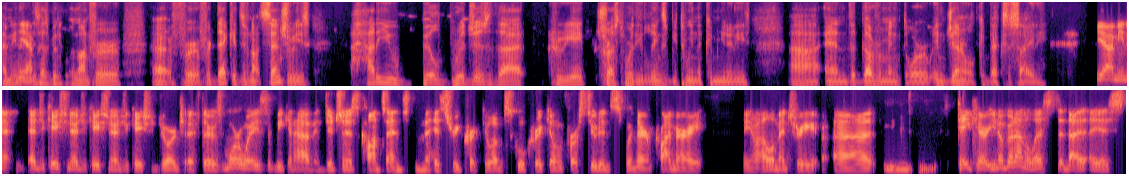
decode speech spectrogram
I mean, yeah. this has been going on for uh, for for decades, if not centuries. How do you build bridges that create trustworthy links between the communities uh, and the government or in general Quebec society? Yeah, I mean, education, education, education, George. If there's more ways that we can have Indigenous content in the history curriculum, school curriculum for our students when they're in primary, you know, elementary, uh, daycare, you know, go down the list. That is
